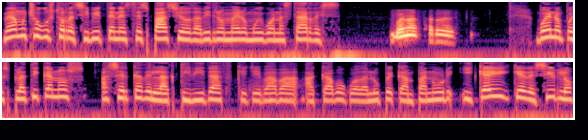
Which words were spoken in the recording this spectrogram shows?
Me da mucho gusto recibirte en este espacio, David Romero. Muy buenas tardes. Buenas tardes. Bueno, pues platícanos acerca de la actividad que llevaba a cabo Guadalupe Campanur y que hay que decirlo,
